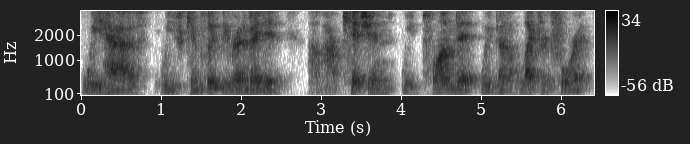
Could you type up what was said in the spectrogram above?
we have we've completely renovated um, our kitchen. We plumbed it. We've done electric for it.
